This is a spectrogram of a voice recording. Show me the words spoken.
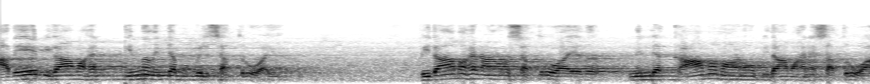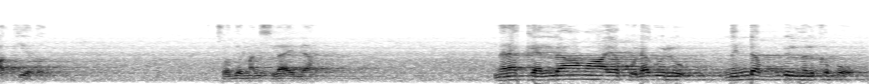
അതേ പിതാമഹൻ ഇന്ന് നിന്റെ മുമ്പിൽ ശത്രുവായി. പിതാമഹനാണോ ശത്രുവായത്? നിന്റെ കാമമാണോ പിതാമഹനെ ശത്രുവാക്കിയത്? ചോദ്യം മനസ്സിലായില്ല. നിനക്കെല്ലാമായ കുലഗുരു നിന്റെ മുമ്പിൽ നിൽക്കുമ്പോൾ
